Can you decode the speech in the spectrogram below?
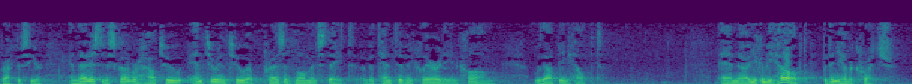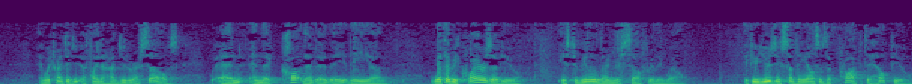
practice here, and that is to discover how to enter into a present moment state of attentive and clarity and calm without being helped. And uh, you can be helped, but then you have a crutch. And we're trying to do, find out how to do it ourselves. And, and the, the, the, the um, what that requires of you is to really learn yourself really well. If you're using something else as a prop to help you,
